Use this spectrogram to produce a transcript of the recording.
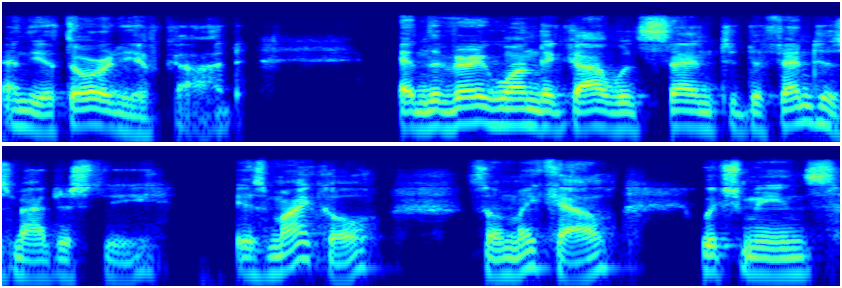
and the authority of God, and the very one that God would send to defend His Majesty is Michael, so Michael, which means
